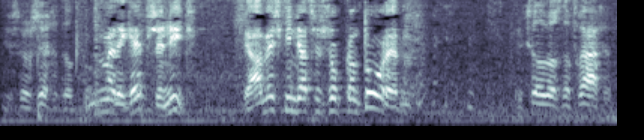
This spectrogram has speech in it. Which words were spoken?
je zou zeggen dat... Maar ik heb ze niet. Ja, misschien dat ze ze op kantoor hebben. Ik zal er wel eens naar vragen.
